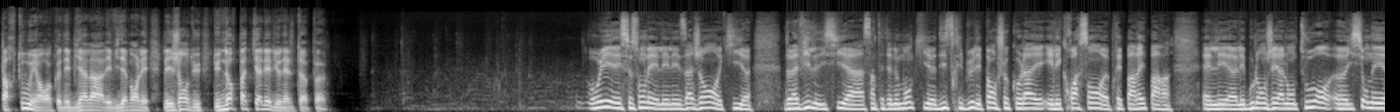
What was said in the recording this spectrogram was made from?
partout et on reconnaît bien là, évidemment, les, les gens du, du Nord-Pas-de-Calais, Lionel Top. Oui, et ce sont les, les, les, agents qui de la ville ici à Saint-Étienne-au-Mont qui distribuent les pains au chocolat et, les croissants préparés par les, les boulangers alentours. Euh, ici, on est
